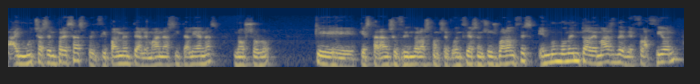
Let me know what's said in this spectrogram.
hay muchas empresas, principalmente alemanas, italianas, no solo, que, estarán sufriendo las consecuencias en sus balances en un momento además de deflación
